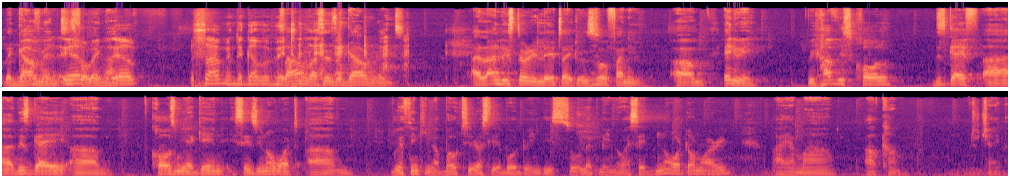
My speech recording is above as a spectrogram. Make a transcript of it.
The government is Yep, following up. yep. Sam and the government. Sam versus the government. I learned this story later. It was so funny. Um, anyway, we have this call. This guy, uh, this guy um, calls me again. He says, "You know what? Um, we're thinking about seriously about doing this. So let me know." I said, "You know what? Don't worry. I am. Uh, I'll come to China.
